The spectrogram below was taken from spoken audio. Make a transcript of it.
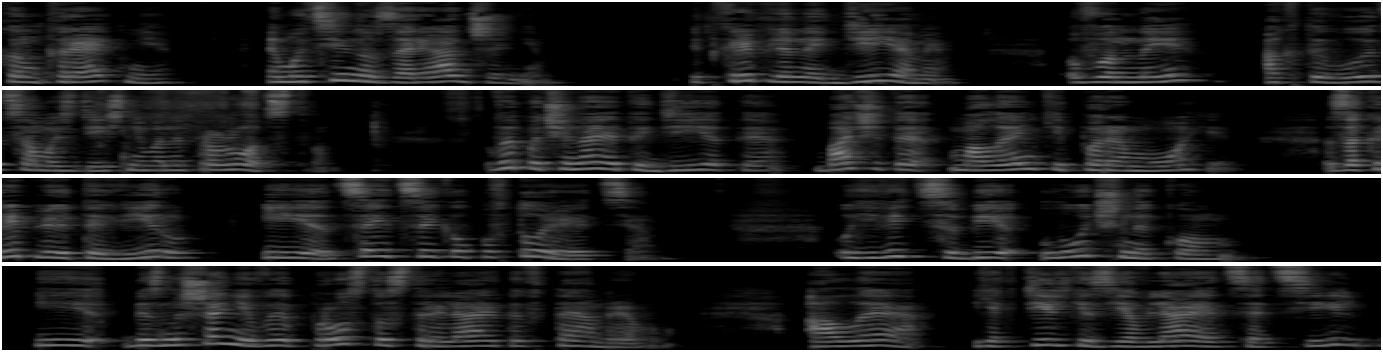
конкретні, емоційно заряджені, підкріплені діями, вони активують самоздійснюване пророцтво. Ви починаєте діяти, бачите маленькі перемоги, закріплюєте віру, і цей цикл повторюється. Уявіть собі лучником, і без мишені ви просто стріляєте в темряву. Але як тільки з'являється ціль,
